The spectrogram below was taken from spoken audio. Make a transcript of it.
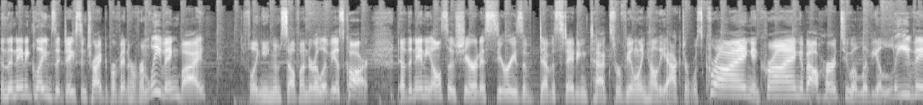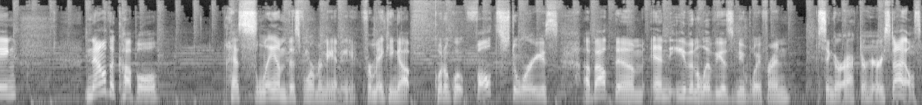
And the nanny claims that Jason tried to prevent her from leaving by flinging himself under Olivia's car. Now, the nanny also shared a series of devastating texts revealing how the actor was crying and crying about her to Olivia leaving. Now, the couple has slammed this former nanny for making up quote unquote false stories about them and even Olivia's new boyfriend, singer actor Harry Styles.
